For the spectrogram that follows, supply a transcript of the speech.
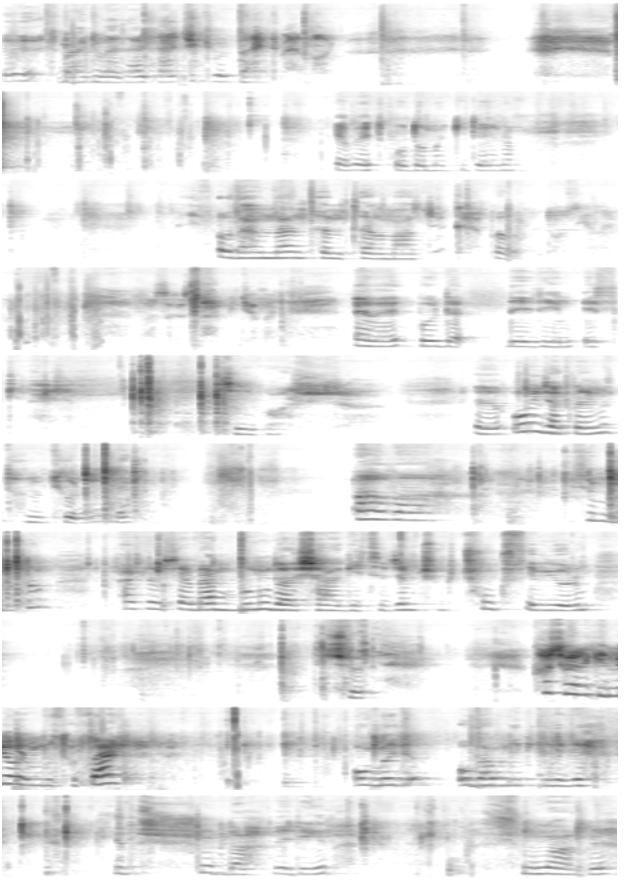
Evet merdivenlerden çıkıyor. Merdiven var. Evet odama gidelim. Odamdan tanıtalım. Babamın dosyaları var. Fazla göstermeyeceğim. Evet burada dediğim eskiler şey var. Ee, oyuncaklarımı tanıtıyorum yine. Allah. Şimdi unuttum. Arkadaşlar ben bunu da aşağı getireceğim. Çünkü çok seviyorum. Şöyle. Kaçarak iniyorum bu sefer. Onları odamdakileri ya da şurada dediğim şunlardı.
